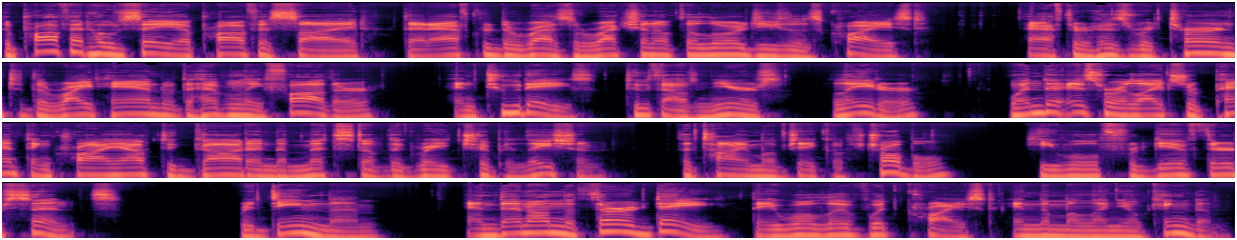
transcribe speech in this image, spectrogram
The prophet Hosea prophesied that after the resurrection of the Lord Jesus Christ, after his return to the right hand of the Heavenly Father, and two days, 2,000 years later, when the Israelites repent and cry out to God in the midst of the great tribulation, the time of Jacob's trouble, he will forgive their sins, redeem them, and then on the third day they will live with Christ in the millennial kingdom.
